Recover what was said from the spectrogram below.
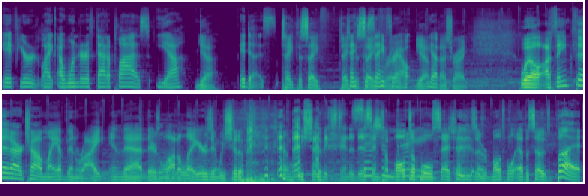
if you're like, I wonder if that applies. Yeah, Yeah. it does. Take the safe. Take, Take the the safe, safe road. route. Yeah, Yep. that's right. Well, I think that our child may have been right in that there's a lot of layers, and we should have we should have extended this into multiple three. sessions or multiple episodes. But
